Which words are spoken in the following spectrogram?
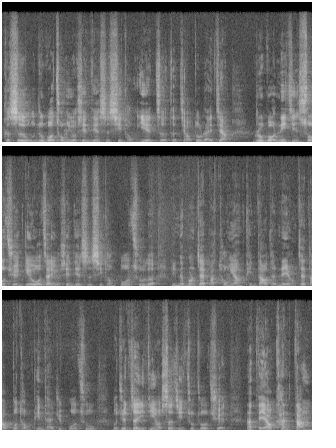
可是如果从有线电视系统业者的角度来讲，如果你已经授权给我在有线电视系统播出了，你能不能再把同样频道的内容再到不同平台去播出？我觉得这一定有涉及著作权，那得要看当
